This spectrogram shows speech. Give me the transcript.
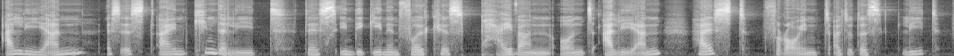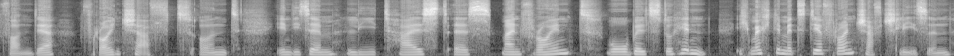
Alian. Es ist ein Kinderlied des indigenen Volkes Paiwan und Alian heißt Freund, also das Lied von der Freundschaft. Und in diesem Lied heißt es, mein Freund, wo willst du hin? Ich möchte mit dir Freundschaft schließen.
